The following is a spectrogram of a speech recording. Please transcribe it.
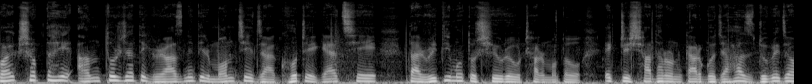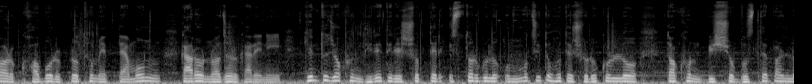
কয়েক সপ্তাহে আন্তর্জাতিক রাজনীতির মঞ্চে যা ঘটে গেছে তা রীতিমতো শিউরে ওঠার মতো। একটি সাধারণ কার্গো জাহাজ ডুবে যাওয়ার খবর প্রথমে তেমন কারও নজর কাড়েনি। কিন্তু যখন ধীরে ধীরে সত্যের স্তরগুলো উন্মোচিত হতে শুরু করল, তখন বিশ্ব বুঝতে পারল,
